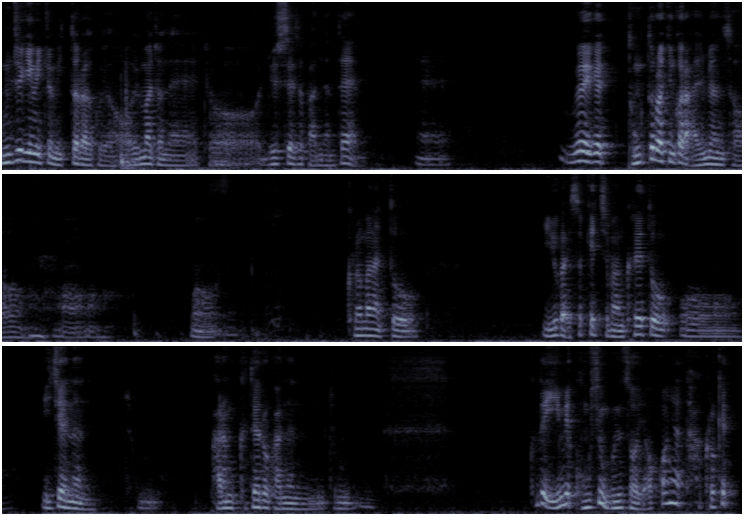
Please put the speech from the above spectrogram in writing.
움직임이 좀 있더라고요. 얼마 전에 저 뉴스에서 봤는데, 예. 왜 이게 동떨어진 걸 알면서, 어, 뭐, 그럴 만한 또 이유가 있었겠지만, 그래도, 어, 이제는 좀 발음 그대로 가는 좀, 근데 이미 공식 문서, 여건이야 다 그렇게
